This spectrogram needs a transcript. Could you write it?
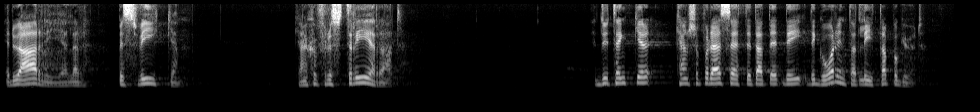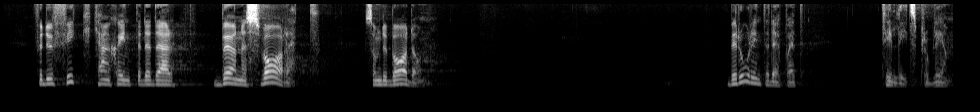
är du arg eller besviken? Kanske frustrerad? Du tänker kanske på det här sättet att det, det, det går inte att lita på Gud. För du fick kanske inte det där bönesvaret som du bad om. Beror inte det på ett tillitsproblem?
